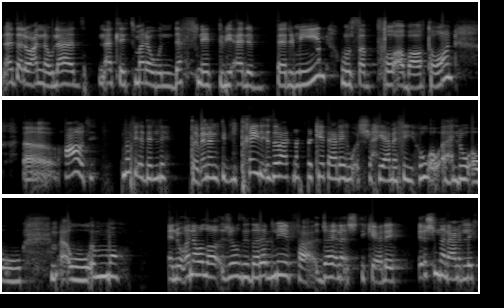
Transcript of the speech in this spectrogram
انقتلوا عنا أولاد انقتلت مرة واندفنت بقلب برميل وانصب فوقها باطون آه عادي ما في أدلة. طيب أنا أنت بتتخيلي اذا بعد ما حكيت عليه وإيش رح يعمل فيه هو أو أهله أو أو أمه؟ إنه أنا والله جوزي ضربني فجاي أنا أشتكي عليه. إيش بدنا نعمل لك؟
